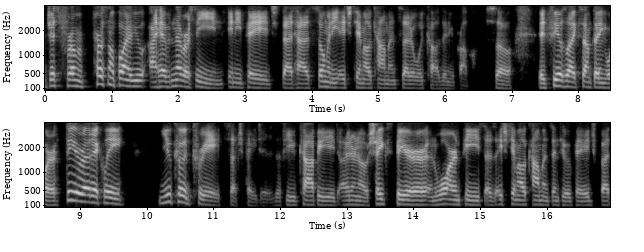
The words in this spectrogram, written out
just from a personal point of view, I have never seen any page that has so many HTML comments that it would cause any problems. So it feels like something where theoretically you could create such pages if you copied, I don't know, Shakespeare and War and Peace as HTML comments into a page. But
